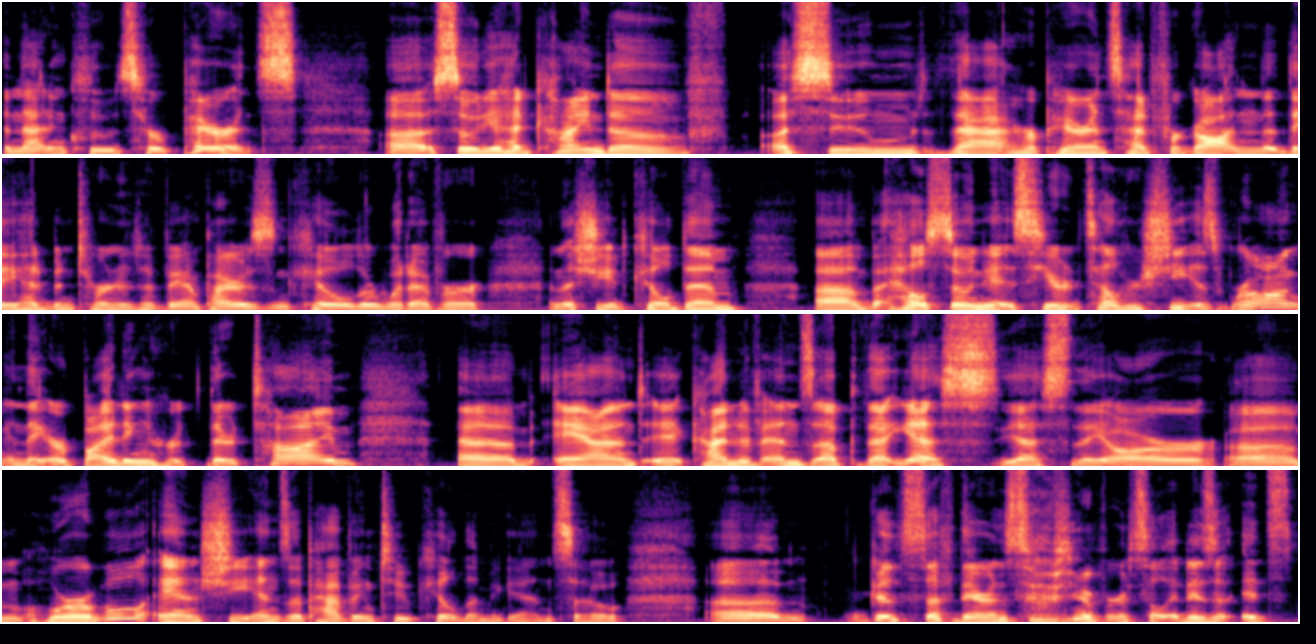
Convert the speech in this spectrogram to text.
and that includes her parents. Uh, Sonja had kind of assumed that her parents had forgotten that they had been turned into vampires and killed or whatever, and that she had killed them. Um, but Hell Sonja is here to tell her she is wrong, and they are biding her their time. Um, and it kind of ends up that yes, yes, they are um, horrible, and she ends up having to kill them again. So, um, good stuff there in Sonjaversal. It is, it's,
